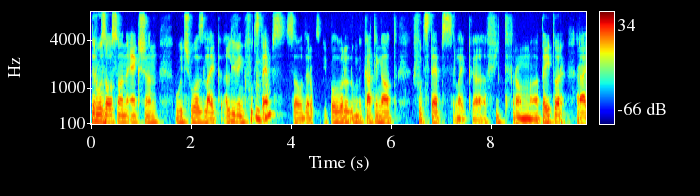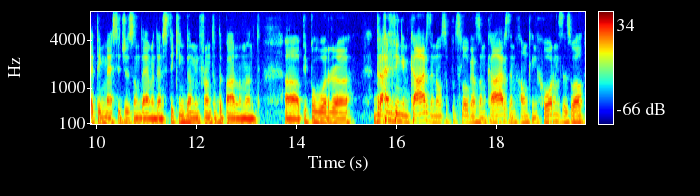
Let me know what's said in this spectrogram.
there was also an action which was like a living footsteps. Mm-hmm. so there was people were cutting out footsteps like uh, feet from uh, paper writing messages on them and then sticking them in front of the parliament. Uh, people were uh, driving in cars and also put slogans on cars and honking horns as well.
